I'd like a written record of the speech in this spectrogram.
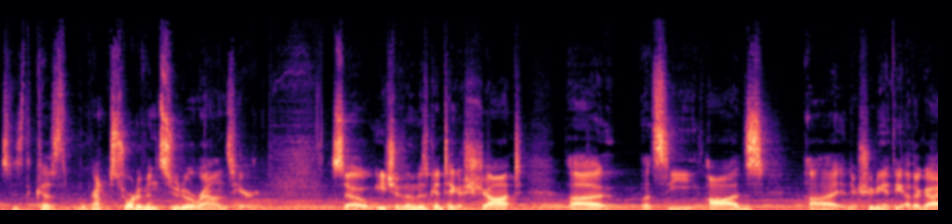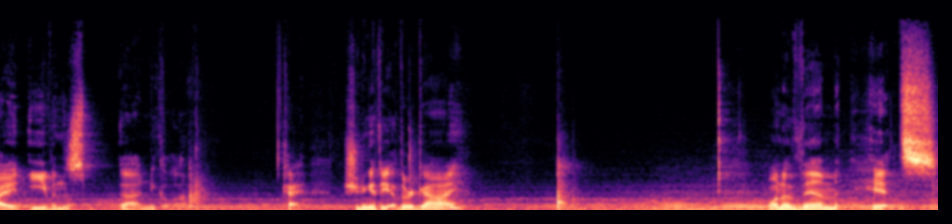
since because we're kind of sort of in pseudo rounds here. So each of them is going to take a shot. Uh, let's see, odds. Uh, they're shooting at the other guy. Evens, uh, Nikola. Okay, shooting at the other guy. One of them hits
